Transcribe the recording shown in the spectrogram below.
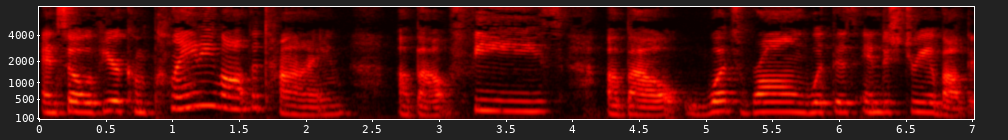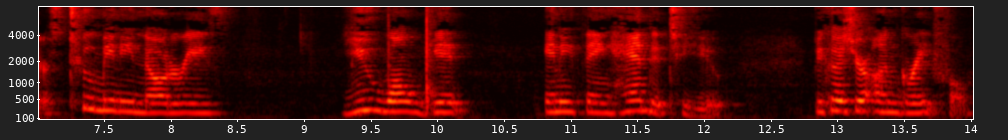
And so if you're complaining all the time about fees, about what's wrong with this industry, about there's too many notaries, you won't get anything handed to you because you're ungrateful.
